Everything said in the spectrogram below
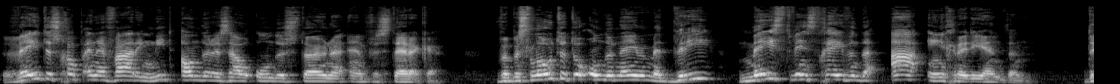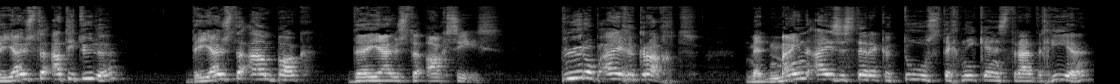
wetenschap en ervaring niet anderen zou ondersteunen en versterken. We besloten te ondernemen met drie meest winstgevende A-ingrediënten: de juiste attitude, de juiste aanpak, de juiste acties. Puur op eigen kracht met mijn ijzersterke tools, technieken en strategieën,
